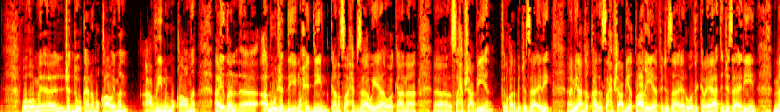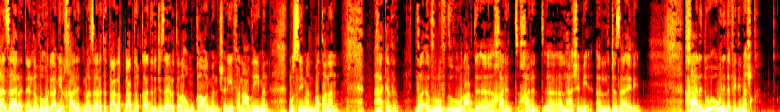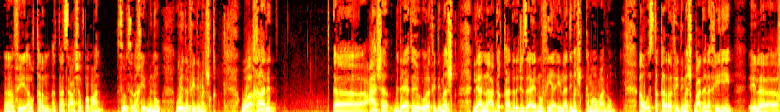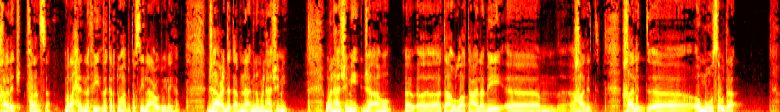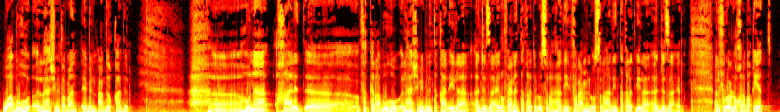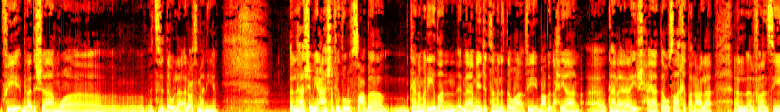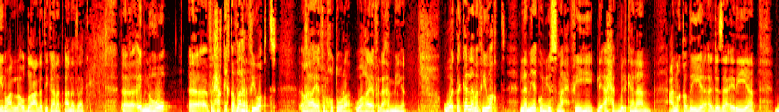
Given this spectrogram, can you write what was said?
وهو آه، جده كان مقاوما عظيم المقاومة. أيضا آه، أبو جده محي الدين كان صاحب زاوية وكان آه، صاحب شعبية في الغرب الجزائري. أمير عبد القادر صاحب شعبية طاغية في الجزائر وذكريات الجزائريين. ما زالت عند ظهور الأمير خالد ما زالت تتعلق بعبد القادر الجزائري تراه مقاوما شريفا عظيما مسلما بطلا. هكذا ظروف ظهور عبد آه، خالد خالد الهاشمي الجزائري. خالد ولد في دمشق. في القرن التاسع عشر طبعا الثلث الأخير منه ولد في دمشق. وخالد آه، عاش بدايته الأولى في دمشق لأن عبد القادر الجزائر نفي إلى دمشق كما هو معلوم أو استقر في دمشق بعد نفيه إلى خارج فرنسا. مراحل النفي ذكرتها بالتفصيل لا أعود إليها. جاءوا عدة أبناء منهم الهاشمي والهاشمي جاءه أتاه الله تعالى بخالد خالد. آه، أمه سوداء وأبوه الهاشمي طبعا ابن عبد القادر. آه، هنا خالد آه، فكر أبوه الهاشمي بالانتقال إلى الجزائر وفعلا انتقلت الأسرة هذه الفرع من الأسرة هذه انتقلت إلى الجزائر. الفروع الأخرى بقيت في بلاد الشام وفي الدولة العثمانية. الهاشمي عاش في ظروف صعبة كان مريضا لم يجد ثمن الدواء في بعض الأحيان كان يعيش حياته ساخطا على الفرنسيين وعلى الأوضاع التي كانت آنذاك. ابنه في الحقيقة ظهر في وقت غاية في الخطورة وغاية في الأهمية. وتكلم في وقت لم يكن يسمح فيه لأحد بالكلام عن القضية الجزائرية.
